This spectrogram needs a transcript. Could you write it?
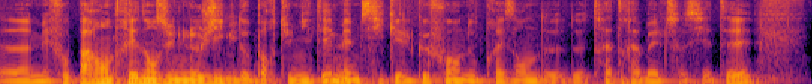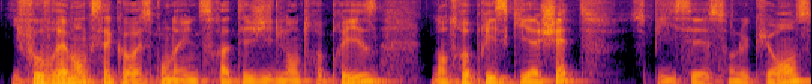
euh, mais il faut pas rentrer dans une logique d'opportunité, même si quelquefois on nous présente de, de très très belles sociétés. Il faut vraiment que ça corresponde à une stratégie de l'entreprise. L'entreprise qui achète, SPICS en l'occurrence,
